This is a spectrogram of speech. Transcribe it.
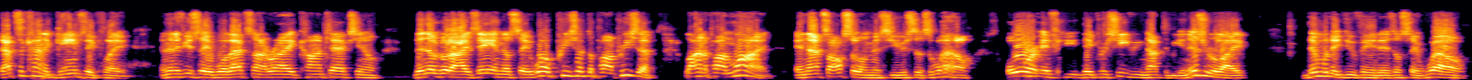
that's the kind of games they play. And then if you say, well, that's not right, context, you know, then they'll go to Isaiah and they'll say, well, precept upon precept, line upon line, and that's also a misuse as well. Or if you, they perceive you not to be an Israelite, then what they do, Veda, is they'll say, well,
